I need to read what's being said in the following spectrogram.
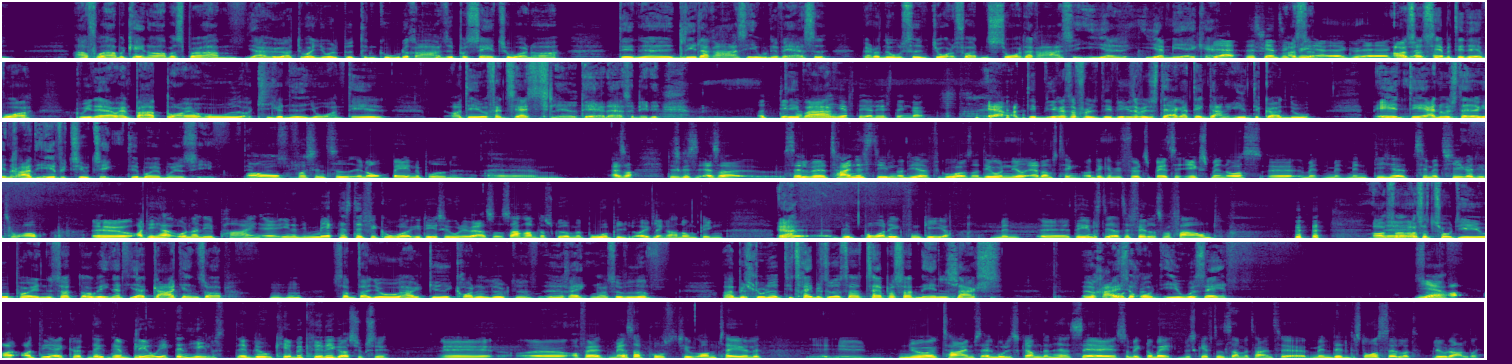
afroamerikaner op og spørger ham, jeg hører, at du har hjulpet den gule race på Saturn og den øh, lille race i universet. Hvad har du nogensinde gjort for den sorte race i, i Amerika? Ja, det siger han til og Green, så, uh, Green Og så ser man det der, hvor Green Arrow, han bare bøjer hovedet og kigger ned i jorden. Det, og det er jo fantastisk lavet, det er det altså virkelig. Og det, det var, var det hæfte, jeg læste dengang. ja, og det virker selvfølgelig, det virker selvfølgelig stærkere dengang, end det gør nu. Men det er nu stadig en ret effektiv ting, det må jeg, må jeg sige. Det og jeg sige. for sin tid enormt banebrydende. Øhm, altså, det skal, altså, selve tegnestilen og de her figurer, sådan, det er jo en Neil Adams ting, og det kan vi føre tilbage til X-Men også, øh, men, men, men de her tematikker, de tog op, øh, og det her underlige parring af en af de mægtigste figurer i DC-universet, så er ham, der skyder med burpil og ikke længere har nogen penge. Ja. Øh, det burde ikke fungere, men øh, det eneste, jeg havde til fælles, var farven. og, så, øh. og så tog de jo på en, så dukkede en af de her Guardians op, mm-hmm. Som der jo har givet grønne lygte, øh, ringen og så videre. Og han besluttede, de tre besluttede sig at tage på sådan en slags øh, rejse rundt i USA. Så. Ja, og, og, og det er kørt, den, den blev ikke den helt, den blev en kæmpe kritikersucces. Øh, øh, og fandt masser af positiv omtale. Øh, New York Times, alle mulige skrev den her serie, som ikke normalt beskæftigede sig med tegneserier, men den store sælgert blev det aldrig.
